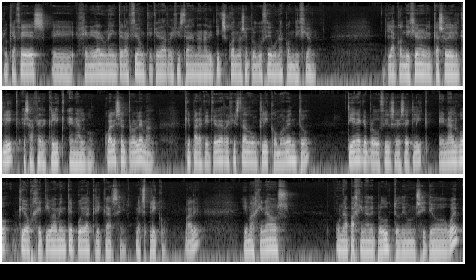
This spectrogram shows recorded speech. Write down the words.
lo que hace es eh, generar una interacción que queda registrada en Analytics cuando se produce una condición. La condición en el caso del clic es hacer clic en algo. ¿Cuál es el problema? Que para que quede registrado un clic como evento, tiene que producirse ese clic en algo que objetivamente pueda clicarse. Me explico, ¿vale? Imaginaos una página de producto de un sitio web,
